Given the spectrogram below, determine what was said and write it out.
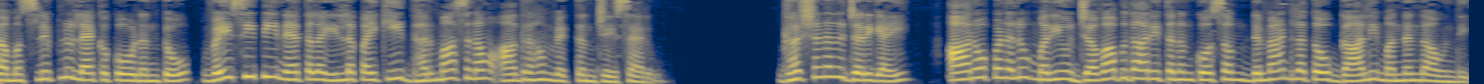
తమ స్లిప్లు లేకపోవడంతో వైసీపీ నేతల ఇళ్ళపైకి ధర్మాసనం ఆగ్రహం వ్యక్తం చేశారు. ఘర్షణలు జరిగాయి ఆరోపణలు మరియు జవాబుదారీతనం కోసం డిమాండ్లతో గాలి మందంగా ఉంది.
